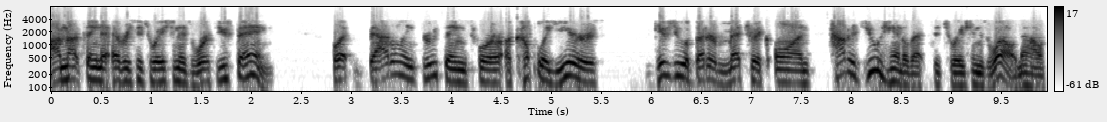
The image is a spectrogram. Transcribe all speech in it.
I'm not saying that every situation is worth you staying. But battling through things for a couple of years gives you a better metric on how did you handle that situation as well. Now,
